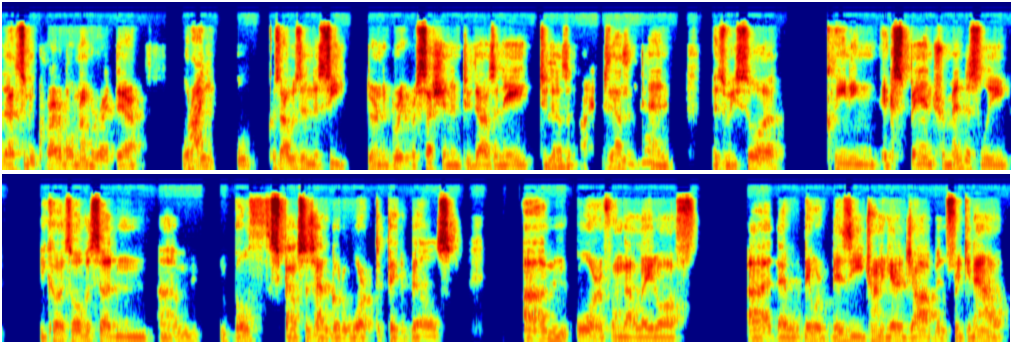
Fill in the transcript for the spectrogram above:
that's an incredible number right there. What Right. I because I was in the seat during the Great Recession in 2008, 2009, 2010, is we saw cleaning expand tremendously because all of a sudden um, both spouses had to go to work to pay the bills. Um, or if one got laid off, uh, that they were busy trying to get a job and freaking out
